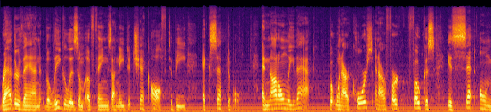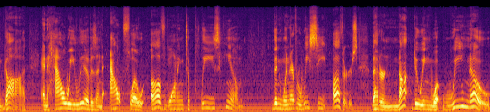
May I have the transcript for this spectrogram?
rather than the legalism of things I need to check off to be acceptable. And not only that, but when our course and our focus is set on God and how we live is an outflow of wanting to please Him, then whenever we see others that are not doing what we know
